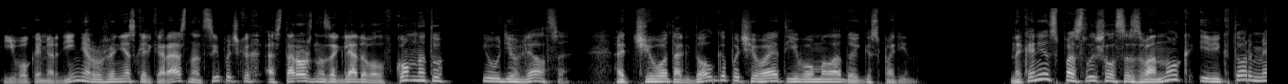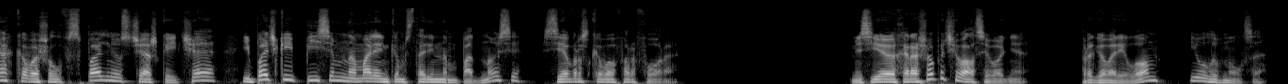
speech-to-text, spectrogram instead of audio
Его камердинер уже несколько раз на цыпочках осторожно заглядывал в комнату и удивлялся, отчего так долго почивает его молодой господин. Наконец послышался звонок, и Виктор мягко вошел в спальню с чашкой чая и пачкой писем на маленьком старинном подносе северского фарфора. «Месье хорошо почевал сегодня?» — проговорил он и улыбнулся.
